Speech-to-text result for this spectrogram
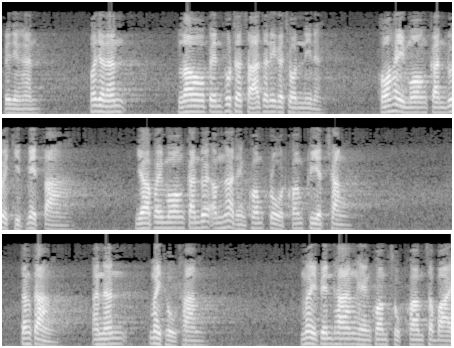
เป็นอย่างนั้น เพราะฉะนั้นเราเป็นพุทธศาสนิกชนนี่นะขอให้มองกันด้วยจิตเมตตา อย่าไปมองกันด้วยอำนาจแห่งความโกรธความเกลียดชัง ต่างๆ อันนั้นไม่ถูกทาง ไม่เป็นทางแห่งความสุขความสบาย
